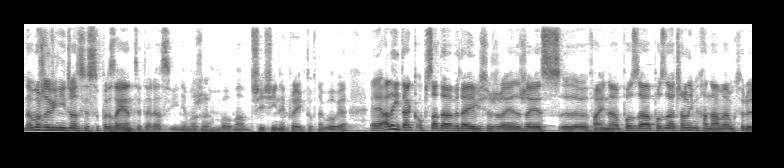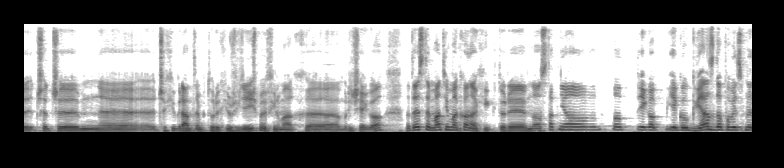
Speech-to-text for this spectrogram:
No może Vinnie Jones jest super zajęty teraz i nie może, bo ma 30 innych projektów na głowie. E, ale i tak obsada wydaje mi się, że, że jest e, fajna. Poza, poza Charlie Hanamem, który, czy, czy, e, czy Hugh Grantem, których już widzieliśmy w filmach Richiego, no to jest ten Matthew McConaughey, który no ostatnio no, jego, jego gwiazda powiedzmy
